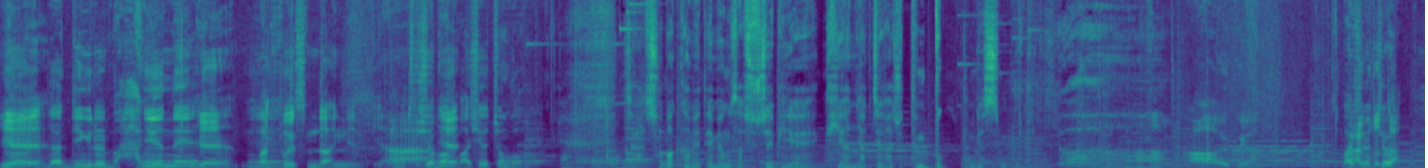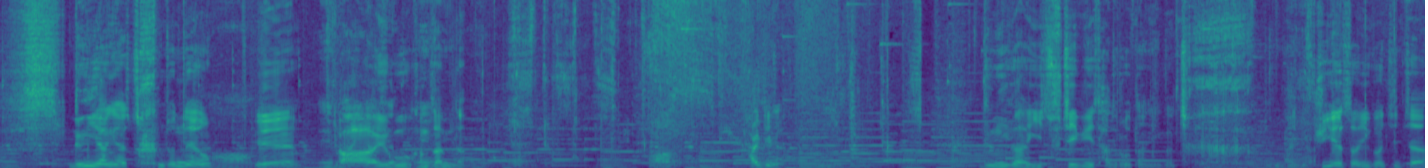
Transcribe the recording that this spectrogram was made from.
예. 어? 내가 능이를 많이 했네. 예, 맛 보겠습니다, 형님. 야, 한번 드셔봐. 예. 맛이 어쩐고. 자, 소박함의 대명사 수제비에 귀한 약재가 아주 듬뿍 담겼습니다. 아이고야. 맛이 아이고, 어쩌? 좋다. 능이 향이 아주 참 좋네요. 아, 예. 예, 많이 아이고, 하세요. 감사합니다. 아, 살기네. 능이가 이 수제비에 다 들어오다니 이거 참 정말 이거 귀해서 이거 진짜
